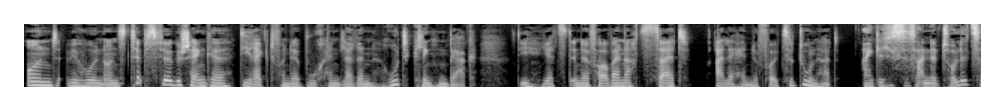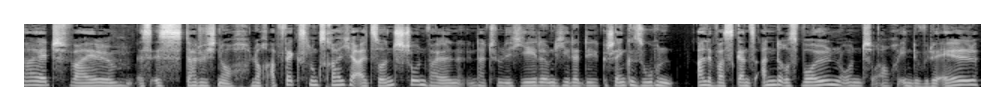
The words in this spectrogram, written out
Und wir holen uns Tipps für Geschenke direkt von der Buchhändlerin Ruth Klinkenberg, die jetzt in der Vorweihnachtszeit alle Hände voll zu tun hat. Eigentlich ist es eine tolle Zeit, weil es ist dadurch noch, noch abwechslungsreicher als sonst schon, weil natürlich jede und jeder, die Geschenke suchen, alle was ganz anderes wollen und auch individuell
